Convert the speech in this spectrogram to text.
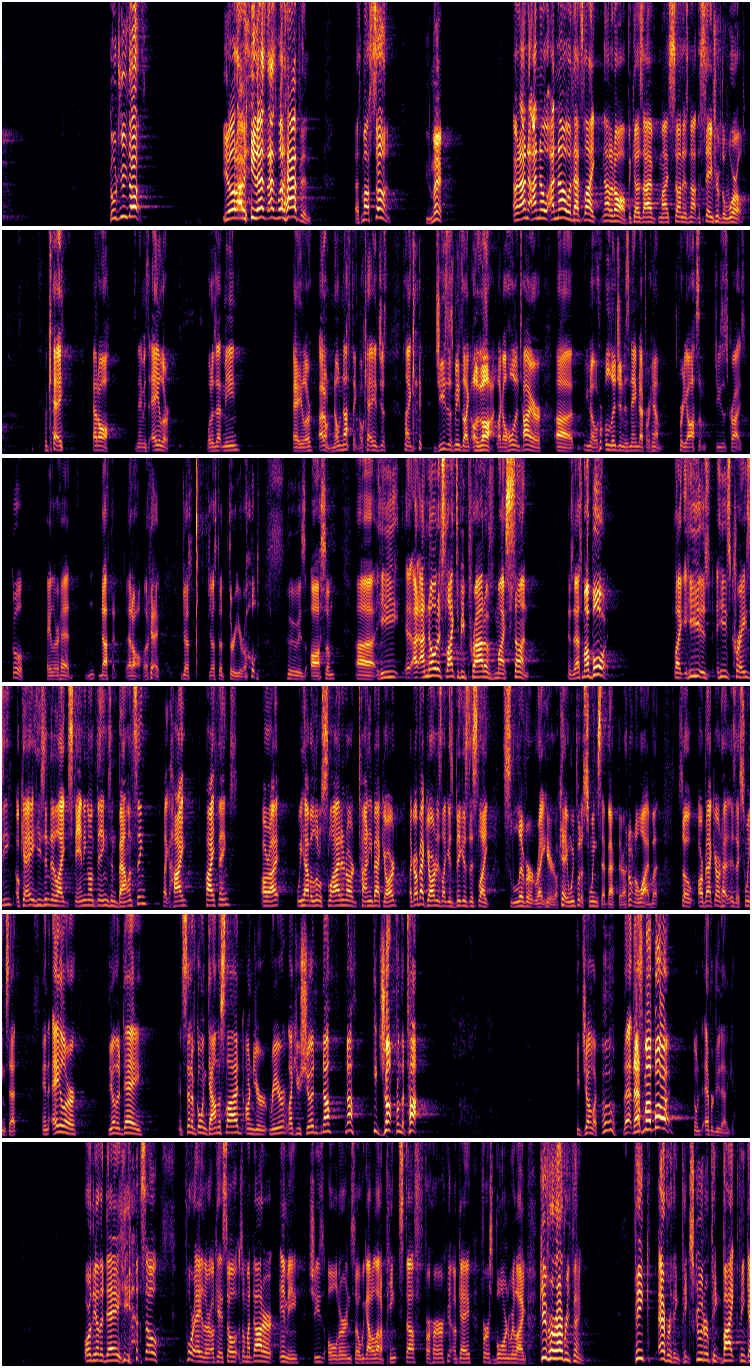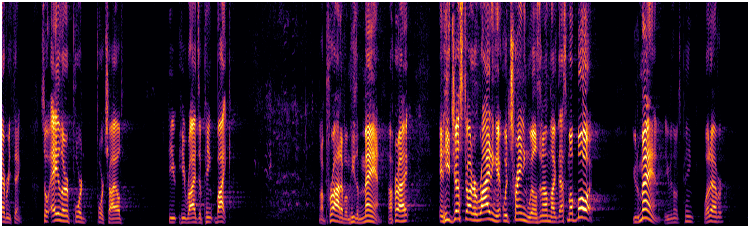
Go, Jesus. You know what I mean? That's, that's what happened. That's my son. You the man. I mean, I know, I know I know what that's like. Not at all, because I, my son is not the savior of the world. Okay? At all. His name is Ayler. What does that mean? Ayler. I don't know nothing, okay? It's just like Jesus means like a lot, like a whole entire, uh, you know, religion is named after him. It's pretty awesome. Jesus Christ. Cool. Ayler head. N- nothing at all, okay? Just, just a three year old who is awesome. Uh, he, I, I know what it's like to be proud of my son. That's my boy. Like he is, he's crazy. Okay, he's into like standing on things and balancing, like high, high things. All right, we have a little slide in our tiny backyard. Like our backyard is like as big as this like sliver right here. Okay, and we put a swing set back there. I don't know why, but so our backyard is a swing set. And Ayler, the other day, Instead of going down the slide on your rear like you should, no, no, he jumped from the top. He jumped like, oh, that, that's my boy. Don't ever do that again. Or the other day, he, so poor Ayler. Okay, so so my daughter Emmy, she's older, and so we got a lot of pink stuff for her. Okay, firstborn, we're like, give her everything, pink everything, pink scooter, pink bike, pink everything. So Ayler, poor poor child, he, he rides a pink bike. I'm proud of him. He's a man, all right? And he just started riding it with training wheels. And I'm like, that's my boy. You the man, even though it's pink, whatever.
